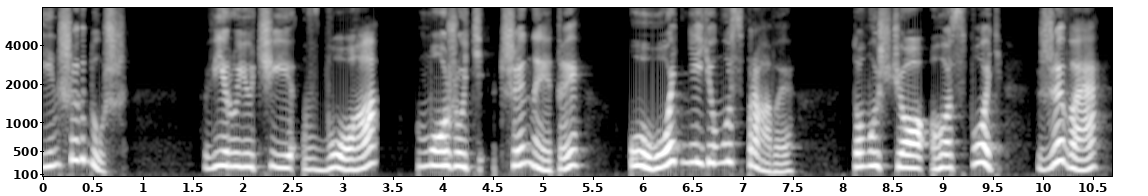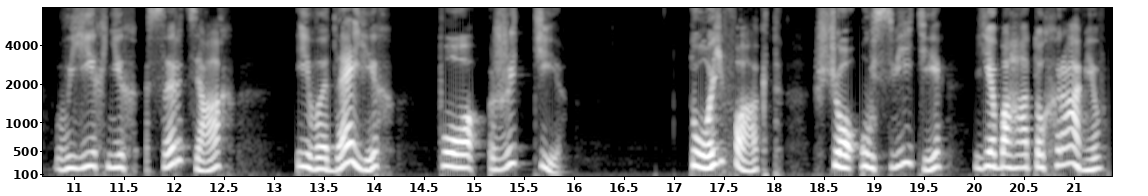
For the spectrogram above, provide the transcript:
інших душ, віруючи в Бога, можуть чинити угодні йому справи, тому що Господь живе в їхніх серцях і веде їх по житті. Той факт, що у світі є багато храмів,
